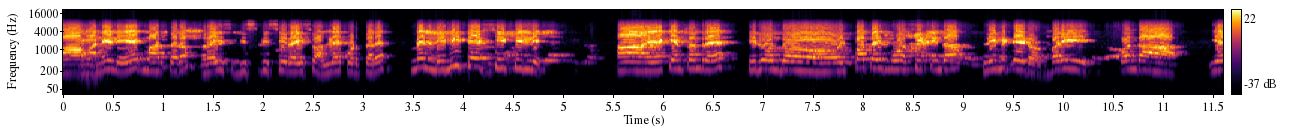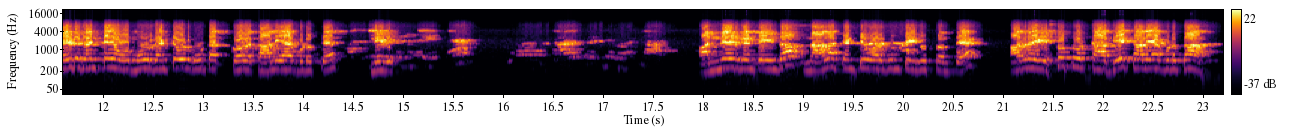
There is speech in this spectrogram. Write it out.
ಆ, ಮನೇಲಿ ಹೇಗ್ ಮಾಡ್ತಾರೋ ರೈಸ್ ಬಿಸಿ ಬಿಸಿ ರೈಸ್ ಅಲ್ಲೇ ಕೊಡ್ತಾರೆ. ಆಮೇಲೆ ಲಿಮಿಟೆಡ್ ಸೀಟ್ ಇಲ್ಲಿ. ಆ ಯಾಕೆಂತಂದ್ರೆ ಇದು ಒಂದು ಇಪ್ಪತ್ತೈದು ಮೂವತ್ ಸೀಟ್ ಇಂದ ಲಿಮಿಟೆಡ್ ಬರೀ ಒಂದ ಎರಡು ಗಂಟೆ, ಮೂರ್ ಗಂಟೆ ಒಳಗೆ ಊಟ ಖಾಲಿ ಆಗ್ಬಿಡುತ್ತೆ. ನೀವ್ ಹನ್ನೆರಡು ಗಂಟೆಯಿಂದ ನಾಲ್ಕು ಗಂಟೆವರೆಗುಂಟು ಇರುತ್ತಂತೆ. ಆದ್ರೆ ಎಷ್ಟೊತ್ತವರೆಗೆ ಬೇಗ ಖಾಲಿ ಆಗ್ಬಿಡುತ್ತಾ?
